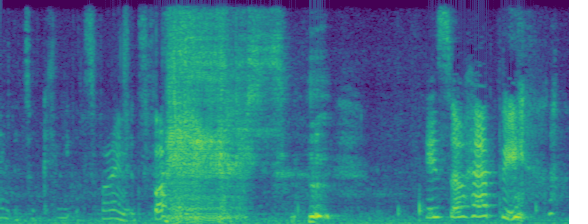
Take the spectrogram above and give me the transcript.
Fine. It's okay. It's fine. It's fine. He's so happy.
